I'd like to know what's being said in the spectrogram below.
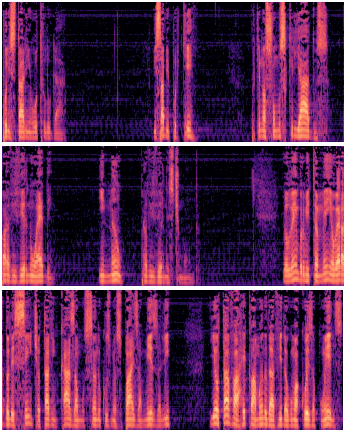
por estar em outro lugar. E sabe por quê? Porque nós fomos criados para viver no Éden e não para viver neste mundo. Eu lembro-me também, eu era adolescente, eu estava em casa almoçando com os meus pais, à mesa ali, e eu estava reclamando da vida alguma coisa com eles.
